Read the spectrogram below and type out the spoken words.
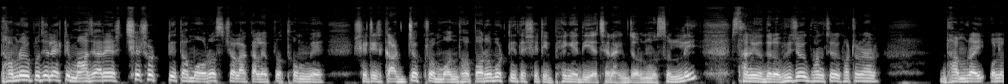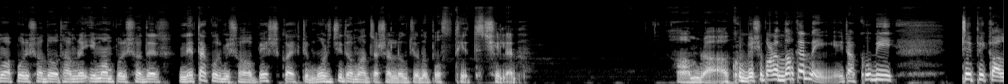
ধামরাই উপজেলা একটি মাজারের ছেষট্টিতম ওরস চলাকালে প্রথমে সেটির কার্যক্রম বন্ধ, পরবর্তীতে সেটি ভেঙে দিয়েছেন একজন মুসল্লি। স্থানীয়দের অভিযোগ, ভাঙচুরের ঘটনার ধামরাই ওলামা পরিষদ ও ধামরাই ইমাম পরিষদের নেতাকর্মী সহ বেশ কয়েকটি মসজিদ ও মাদ্রাসার লোকজন উপস্থিত ছিলেন। আমরা খুব বেশি পড়ার দরকার নেই, এটা খুবই টিপিক্যাল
